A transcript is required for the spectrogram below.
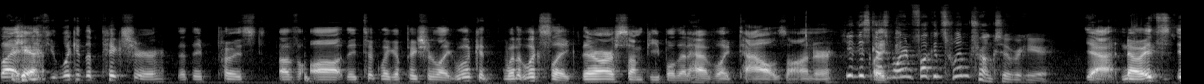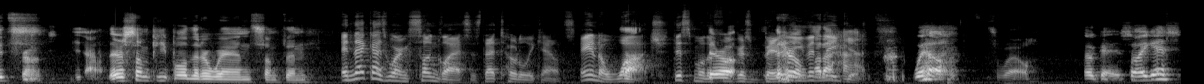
But Yeah. if you look at the picture that they post of all, they took like a picture, like look at what it looks like. There are some people that have like towels on, or Yeah, this guy's Like- wearing fucking swim trunks over here. yeah, no, it's it's Trunks. yeah. There's some people that are wearing something. And that guy's wearing sunglasses. That totally counts. And a watch. This There are, motherfucker's are barely even naked. Well, as well. okay, so I guess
